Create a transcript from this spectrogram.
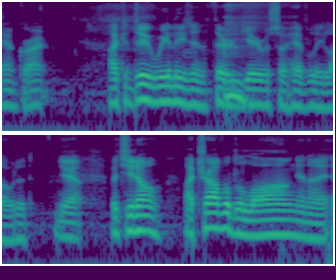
Yeah. Great. I could do wheelies in third gear. Was so heavily loaded. Yeah. But you know, I traveled along and I,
